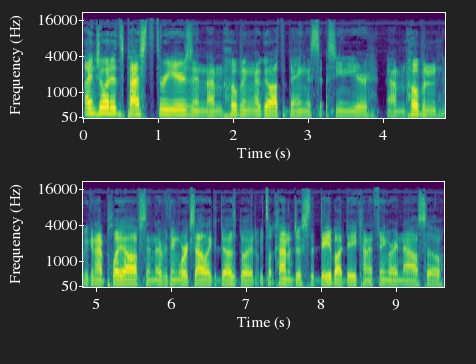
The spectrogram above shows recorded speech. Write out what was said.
I enjoyed it this past three years and I'm hoping I go out the bang this senior year. I'm hoping we can have playoffs and everything works out like it does, but it's kind of just the day by day kind of thing right now, so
